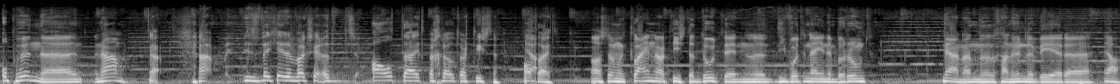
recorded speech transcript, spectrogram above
Op hun eh, naam. Ja. ja, maar weet je wat ik zeg? Het is altijd bij grote artiesten. Altijd. Als er een kleine artiest dat doet en eh, die wordt in ene beroemd... Ja, dan eh, gaan hun er weer... eh, ja.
